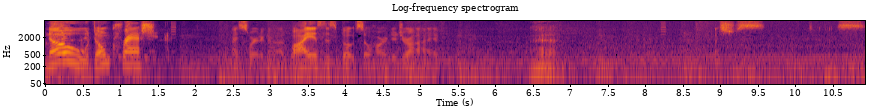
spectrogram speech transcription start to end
No, don't crash. I swear to God. Why is this boat so hard to drive? Let's just do this.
